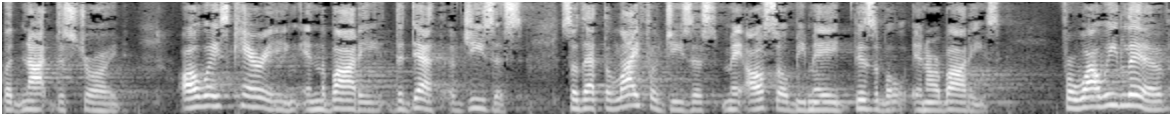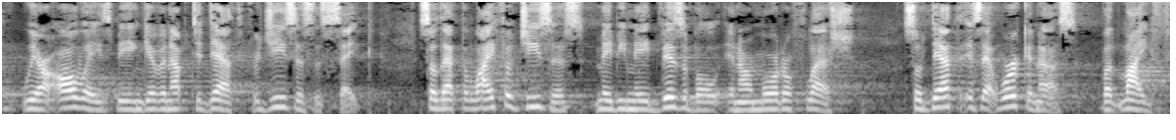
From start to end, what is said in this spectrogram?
but not destroyed, always carrying in the body the death of Jesus so that the life of Jesus may also be made visible in our bodies. For while we live, we are always being given up to death for Jesus' sake, so that the life of Jesus may be made visible in our mortal flesh. So death is at work in us, but life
